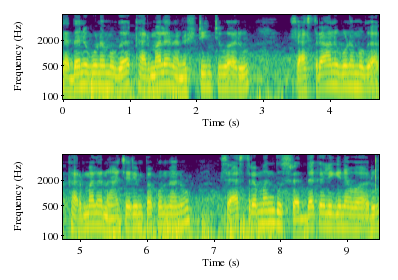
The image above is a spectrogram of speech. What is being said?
తదనుగుణముగా కర్మలను అనుష్ఠించువారు శాస్త్రానుగుణముగా కర్మలను ఆచరింపకున్నను శాస్త్రమందు శ్రద్ధ కలిగిన వారు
